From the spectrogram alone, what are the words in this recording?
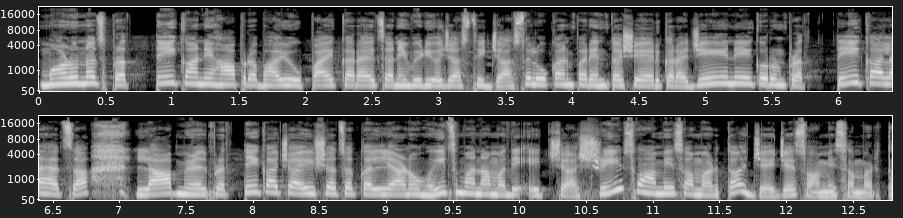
म्हणूनच प्रत्येकाने हा प्रभावी उपाय करायचा आणि व्हिडिओ जास्तीत जास्त लोकांपर्यंत शेअर करा जेणेकरून प्रत्येकाला ह्याचा लाभ मिळेल. प्रत्येकाच्या आयुष्याचं कल्याण होईच मनामध्ये इच्छा. श्री स्वामी समर्थ. जय जय स्वामी समर्थ.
